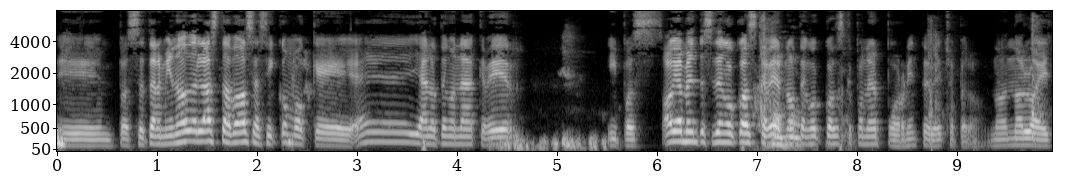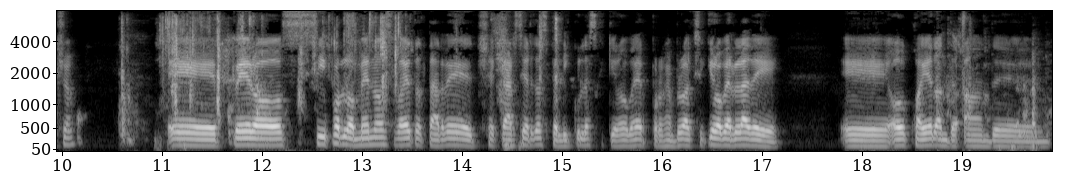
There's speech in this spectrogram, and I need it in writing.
eh, pues se terminó The Last of Us así como que eh, ya no tengo nada que ver. Y pues obviamente sí tengo cosas que ver, no tengo cosas que poner por rente, de hecho, pero no, no lo he hecho. Eh, pero sí, por lo menos voy a tratar de checar ciertas películas que quiero ver. Por ejemplo, si quiero ver la de eh, All Quiet on the, on the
